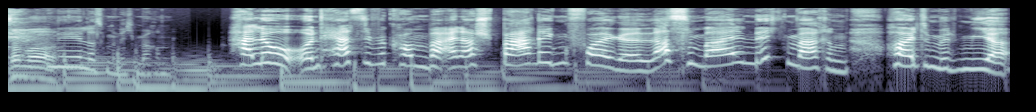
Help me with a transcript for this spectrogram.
Sag mal. Nee, lass mal nicht machen. Hallo und herzlich willkommen bei einer sparigen Folge. Lass mal nicht machen. Heute mit mir,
